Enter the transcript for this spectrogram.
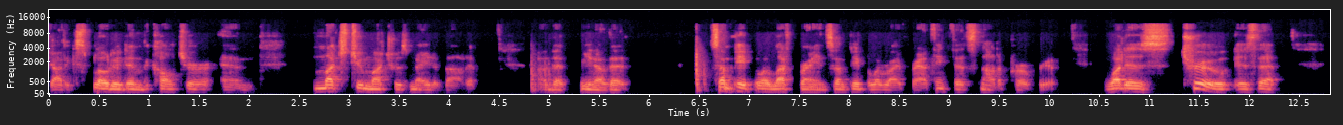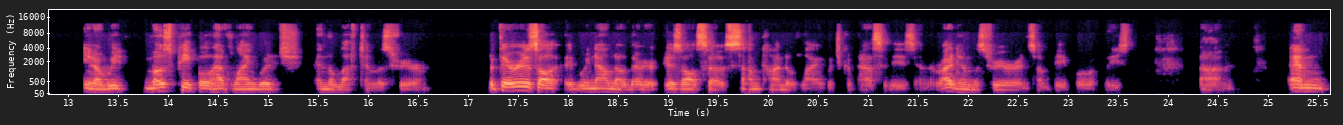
got exploded in the culture, and much too much was made about it. Uh, that you know that some people are left brain, some people are right brain. I think that's not appropriate. What is true is that you know we most people have language in the left hemisphere but there is all we now know there is also some kind of language capacities in the right hemisphere in some people at least. Um, and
